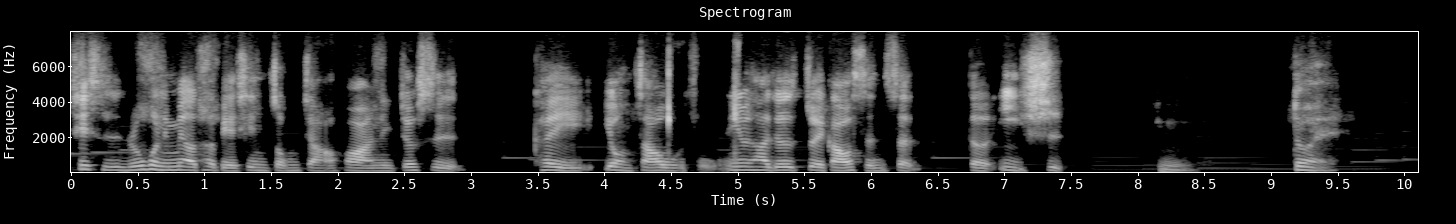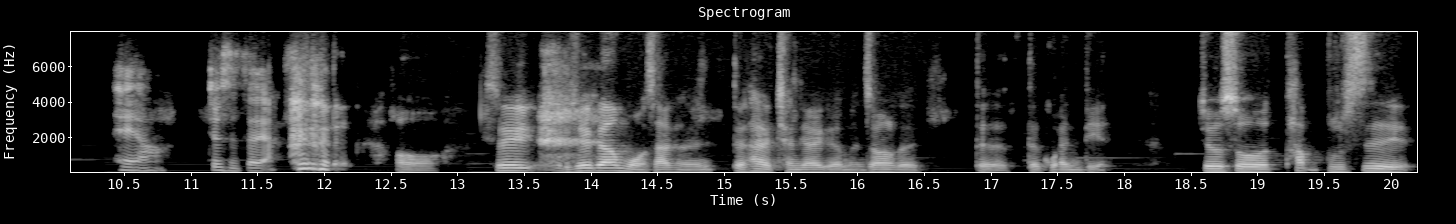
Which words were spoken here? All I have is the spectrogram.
其实如果你没有特别信宗教的话，你就是可以用造物主，因为他就是最高神圣的意识。嗯对，嘿啊，就是这样。哦，所以我觉得刚刚抹茶可能对他有强调一个蛮重要的的的观点，就是说他不是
